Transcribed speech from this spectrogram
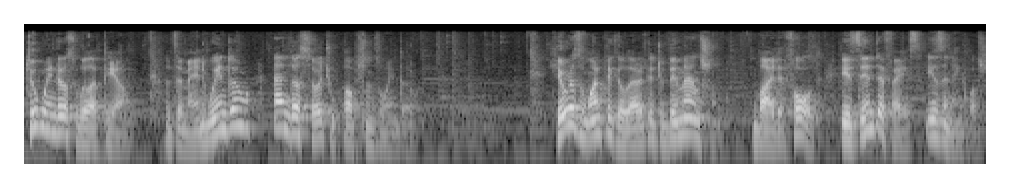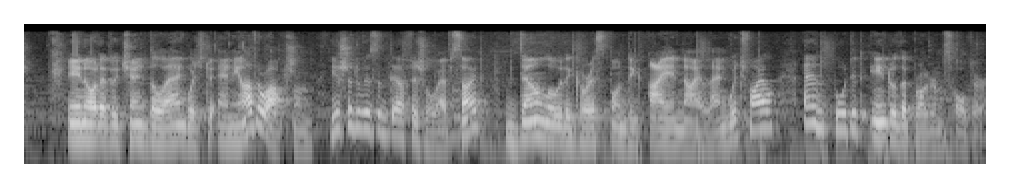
Two windows will appear – the main window and the search options window. Here is one peculiarity to be mentioned. By default, its interface is in English. In order to change the language to any other option, you should visit the official website, download the corresponding INI language file and put it into the Programs folder.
